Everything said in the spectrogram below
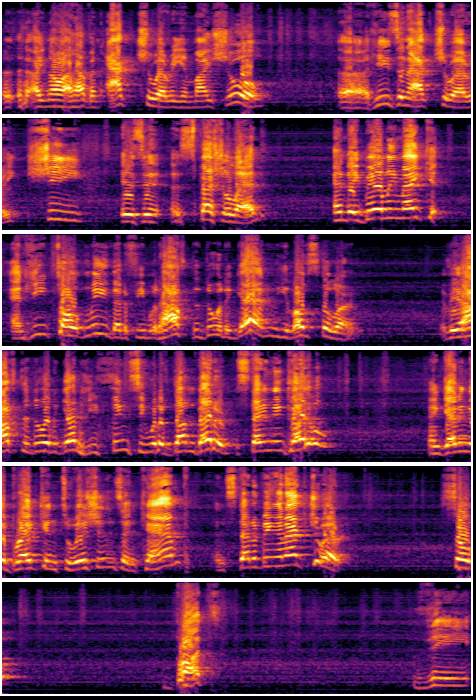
uh, I know I have an actuary in my shul. Uh, he's an actuary. She is a, a special ed, and they barely make it. And he told me that if he would have to do it again, he loves to learn. If he have to do it again, he thinks he would have done better staying in Kolel and getting a break in tuitions and camp instead of being an actuary. So, but the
